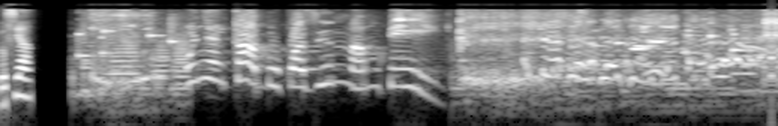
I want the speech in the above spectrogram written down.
Rusia. Punya kabu kwazin nampi.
